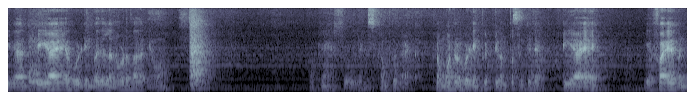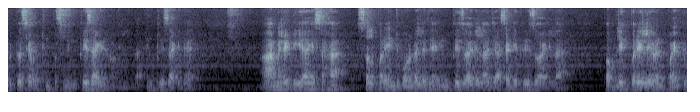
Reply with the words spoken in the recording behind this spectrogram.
ಈಗ ಡಿ ಐ ಹೋಲ್ಡಿಂಗ್ ಅದೆಲ್ಲ ನೋಡೋದಾದ್ರೆ ನೀವು okay so let's come to that promoter holding fifty one percent ಇದೆ. T I I F I I ಬಂದುಬಿಟ್ಟು ಸೆವೆಂಟೀನ್ ಪರ್ಸೆಂಟ್ ಇನ್ಕ್ರೀಸ್ ಆಗಿದೆ ನೋಡಿ ಇನ್ಕ್ರೀಸ್ ಆಗಿದೆ. ಆಮೇಲೆ ಡಿ ಐ ಸಹ ಸ್ವಲ್ಪ ರೇಂಜ್ ಬೌಂಡಲ್ಲಿದೆ ಇನ್ಕ್ರೀಸು ಆಗಿಲ್ಲ, ಜಾಸ್ತಿ ಡಿಕ್ರೀಸು ಆಗಿಲ್ಲ. ಪಬ್ಲಿಕ್ ಬರೀ eleven point two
